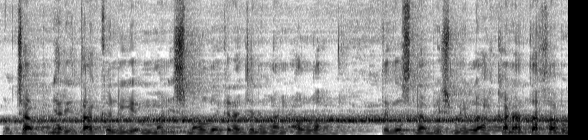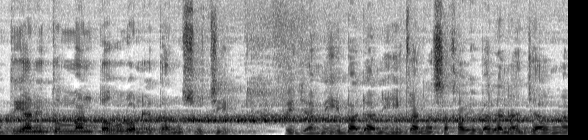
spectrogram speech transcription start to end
ngucap nyaritakeun ieu man ismaul kana jenengan Allah tegasna bismillah. Kana takabuktian itu man tahurun eta nu suci. Dijami badanihi kana sakabeh badana jalma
